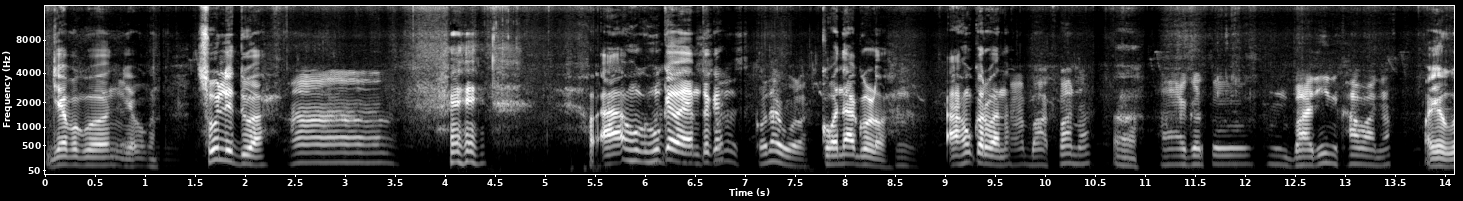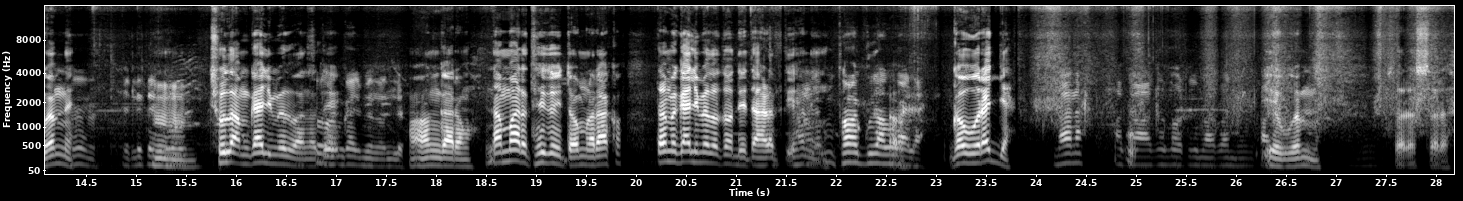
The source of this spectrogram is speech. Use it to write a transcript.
જય ભગવાન જય ભગવાન શું લીધું આ આ હું શું કહેવાય એમ તો કે કોના ગોળા કોના ગોળો આ શું કરવાનો બાફવાના હા આગળ તો ભાજીને ખાવાના એવું એમ ને. છુલામ ગાલી મેળવાનો શું તે અંગાજ મેળવવાનું લ્યો. હા, અંગારામાં ના મારે થઈ જાય તો હમણાં રાખો તમે ગાલી મેલો તો દેતા હડપતી હે ને. ગૌ રાજ્યા ના ના એવું એમ ને સરસ સરસ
